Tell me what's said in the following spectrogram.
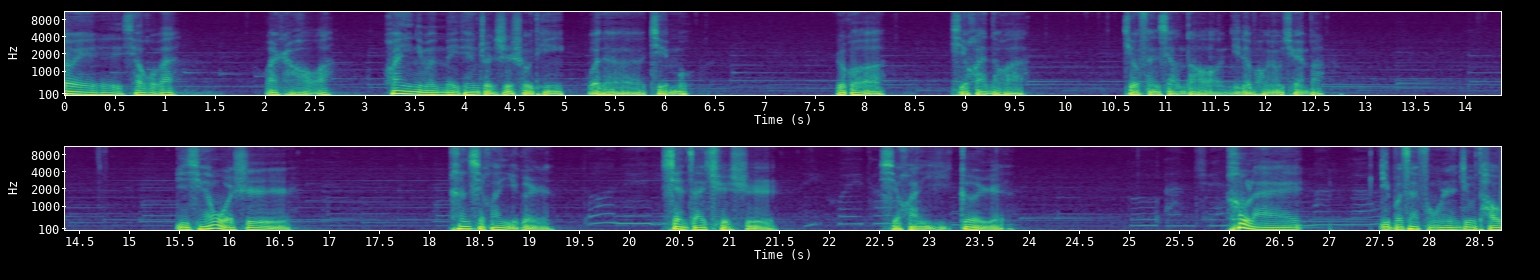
各位小伙伴，晚上好啊！欢迎你们每天准时收听我的节目。如果喜欢的话，就分享到你的朋友圈吧。以前我是很喜欢一个人，现在却是喜欢一个人。后来。你不再逢人就掏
